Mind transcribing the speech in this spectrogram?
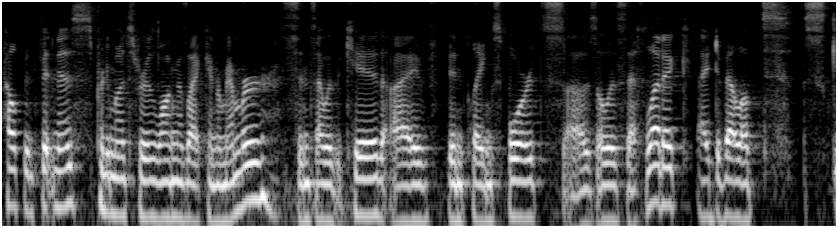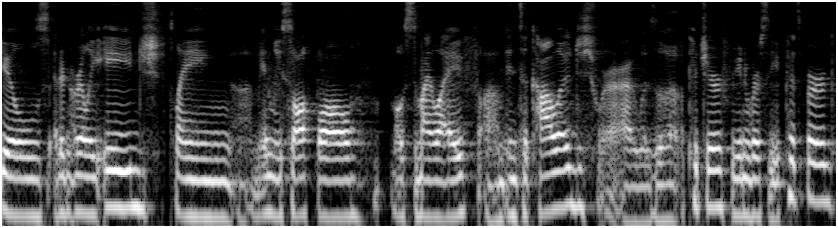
health and fitness pretty much for as long as I can remember. Since I was a kid, I've been playing sports. I was always athletic. I developed skills at an early age, playing uh, mainly softball most of my life um, into college, where I was a pitcher for University of Pittsburgh.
